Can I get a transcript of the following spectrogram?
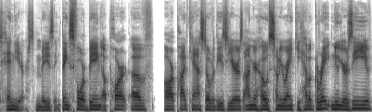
10 years. Amazing. Thanks for being a part of our podcast over these years. I'm your host, Tony Reinke. Have a great New Year's Eve.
